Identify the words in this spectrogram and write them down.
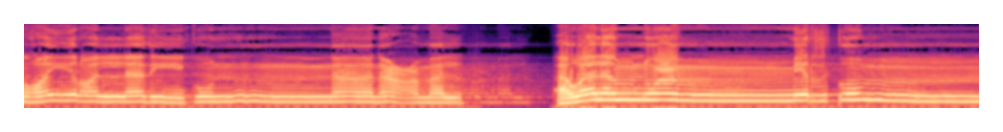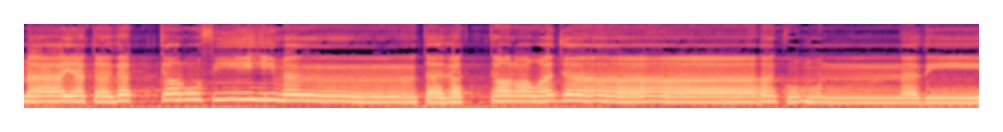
غير الذي كنا نعمل أولم نعمركم ما يتذكر فيه من تذكر وجاءكم النذير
